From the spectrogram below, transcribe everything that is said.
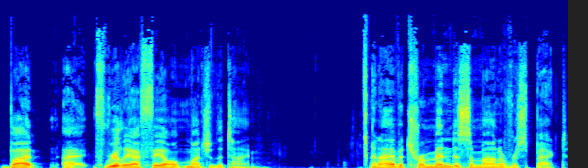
but I, really I fail much of the time. And I have a tremendous amount of respect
